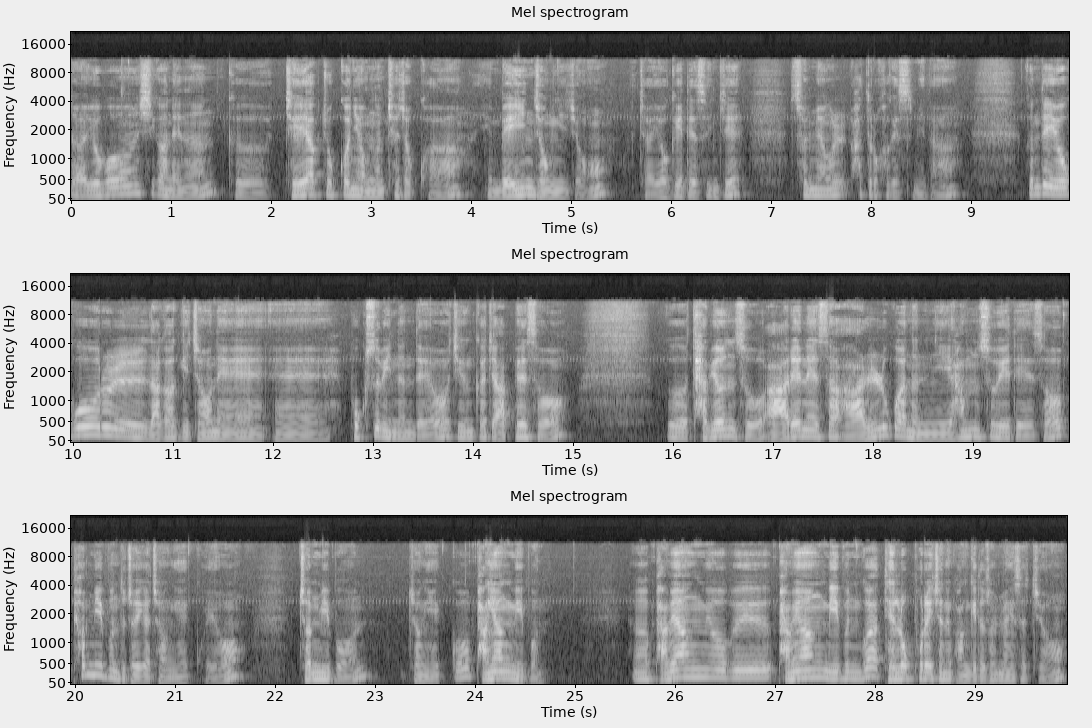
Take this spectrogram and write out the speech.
자, 요번 시간에는 그 제약 조건이 없는 최적화 이 메인 정리죠. 자, 여기에 대해서 이제 설명을 하도록 하겠습니다. 근데 요거를 나가기 전에 에, 복습이 있는데요. 지금까지 앞에서 그 다변수 RN에서 R로 가는 이 함수에 대해서 편미분도 저희가 정의했고요. 전미분 정의했고 방향미분 어, 방향미분, 방향미분과 델 오퍼레이션의 관계도 설명했었죠.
